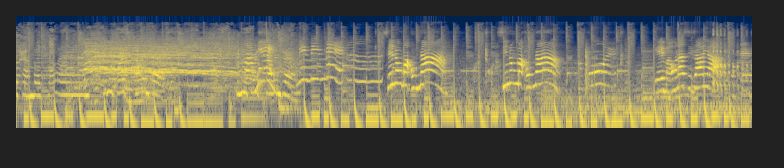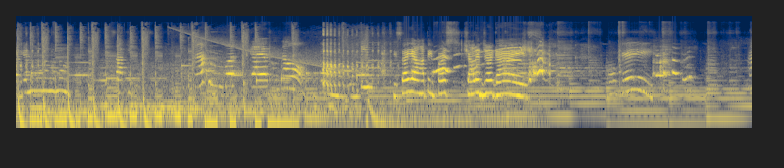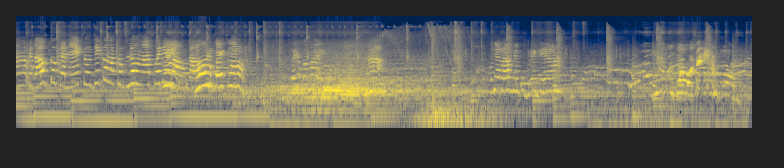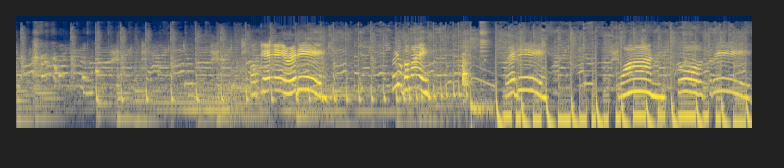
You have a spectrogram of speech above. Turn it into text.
The candle challenge. Sino yung first challenger? Sino yung first challenger? Sinong mauna? Sinong mauna? Ako'y. Okay, mauna si Zaya. Okay, lagyan mo na ano. Sakit. Ba't kaya ito? Isaya ang ating first challenger, guys. Ka. Kung di ko makablow na, pwede lang ka. Hoy, kay ka. Sa'yo kamay. Na. Kunya ram yung kung ready ha. Hindi na kong blow. Sa kang blow. Okay, ready. Sa'yo gamay. Ready. One, two, three.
